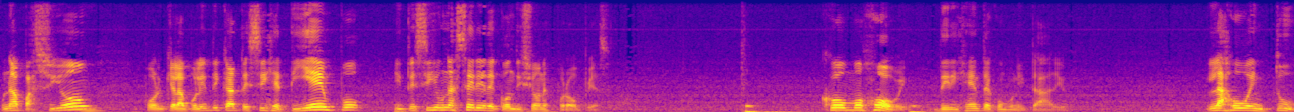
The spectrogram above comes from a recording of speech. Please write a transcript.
una pasión, porque la política te exige tiempo y te exige una serie de condiciones propias. Como joven, dirigente comunitario, la juventud,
